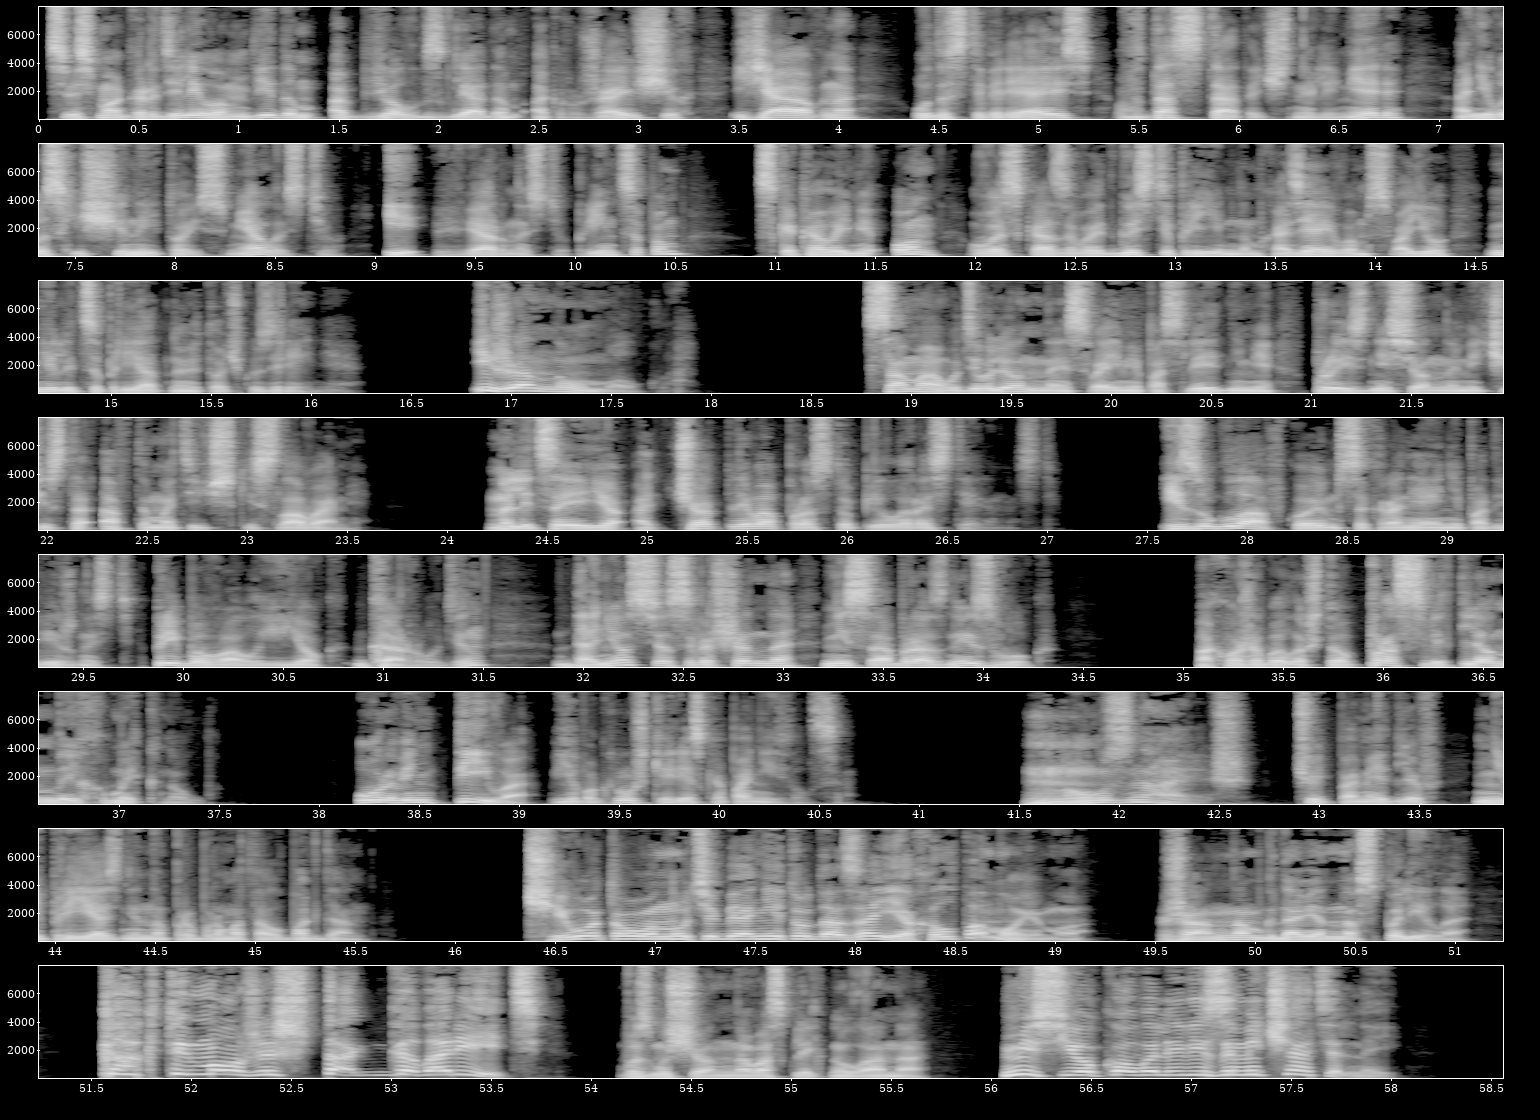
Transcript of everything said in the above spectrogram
С весьма горделивым видом обвел взглядом окружающих, явно удостоверяясь, в достаточной ли мере они восхищены той смелостью и верностью принципам, с каковыми он высказывает гостеприимным хозяевам свою нелицеприятную точку зрения. И Жанна умолкла. Сама удивленная своими последними, произнесенными чисто автоматически словами. На лице ее отчетливо проступила растерянность. Из угла, в коем, сохраняя неподвижность, пребывал Йог Гарудин, донесся совершенно несообразный звук. Похоже было, что просветленный хмыкнул. Уровень пива в его кружке резко понизился. «Ну, знаешь», — чуть помедлив, неприязненно пробормотал Богдан. «Чего-то он у тебя не туда заехал, по-моему». Жанна мгновенно вспылила. «Как ты можешь так говорить?» — возмущенно воскликнула она. Месье Ковалеви замечательный.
